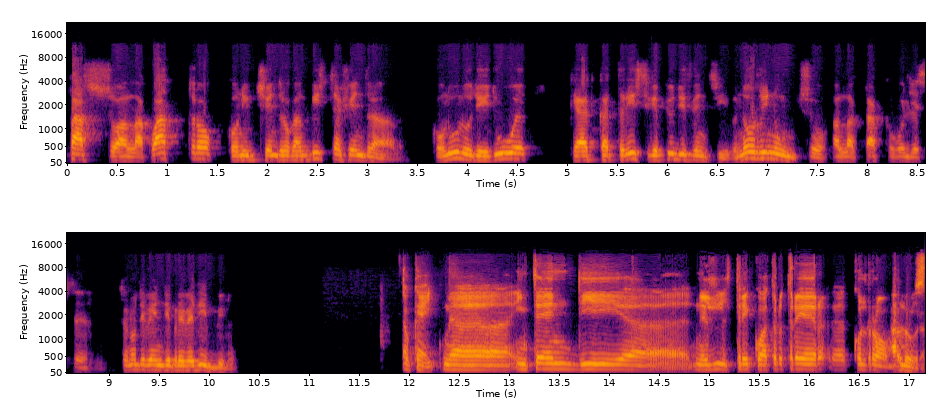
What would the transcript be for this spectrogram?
passo alla 4 con il centrocampista centrale, con uno dei due che ha caratteristiche più difensive. Non rinuncio all'attacco con gli esterni, se no diventi prevedibile. Ok, uh, intendi uh, nel 3-4-3 uh, eh, col rombo, allora,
